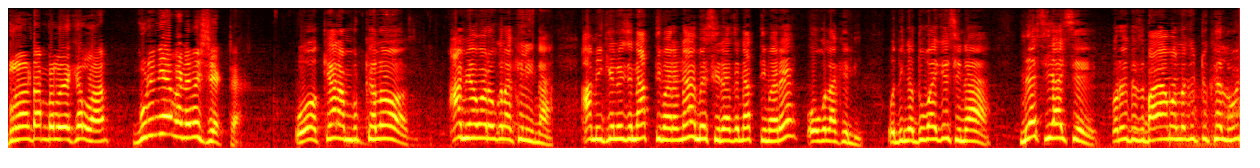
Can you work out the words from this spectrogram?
ডোনাল্ড ট্রাম্পের লগে খেললাম। গুড়ি নিয়ে মানে বেশি একটা। ও ক্যারাম বোর্ড খেলস? আমি আবার ওগুলা খেলি না। আমি খেলি যে নাত্তি মারে না মেসিরা যে নাত্তি মারে ওগুলা খেলি। ওদিনকে দুবাই গেছি না মেসি আইছে। ওরে ভাই আমার লগে একটু খেলুন।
